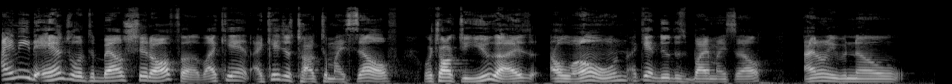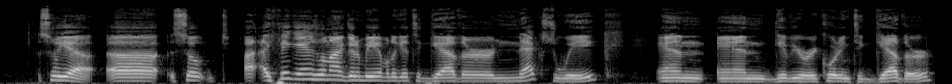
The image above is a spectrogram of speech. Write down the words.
I need Angela to bounce shit off of. I can't I can't just talk to myself or talk to you guys alone. I can't do this by myself. I don't even know. So yeah, uh, so I think Angela and I are going to be able to get together next week and and give you a recording together.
